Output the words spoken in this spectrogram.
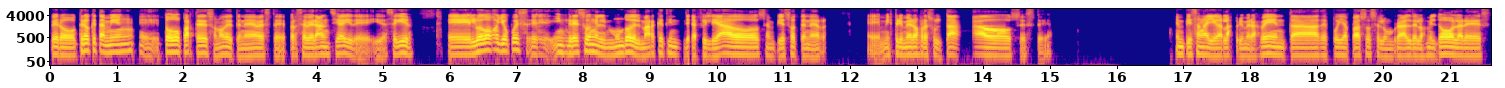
pero creo que también eh, todo parte de eso, ¿no? De tener este, perseverancia y de, y de seguir. Eh, luego yo pues eh, ingreso en el mundo del marketing de afiliados, empiezo a tener mis primeros resultados, este, empiezan a llegar las primeras ventas, después ya paso el umbral de los mil dólares,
